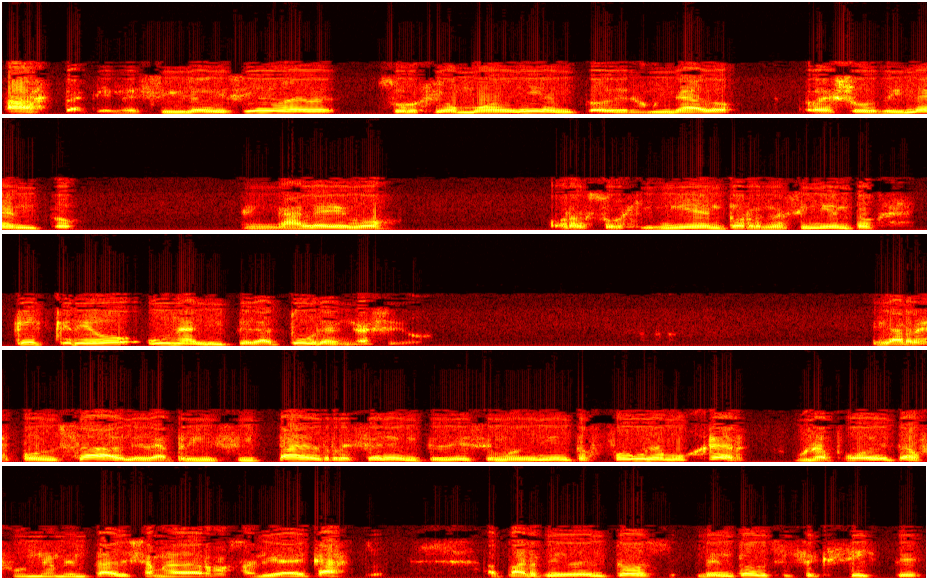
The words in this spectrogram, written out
hasta que en el siglo XIX surgió un movimiento denominado resurdimento en galego, o resurgimiento, renacimiento, que creó una literatura en gallego. La responsable, la principal referente de ese movimiento fue una mujer, una poeta fundamental llamada Rosalía de Castro. A partir de entonces, existe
